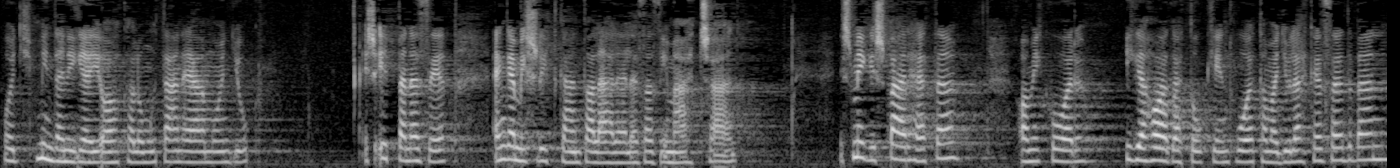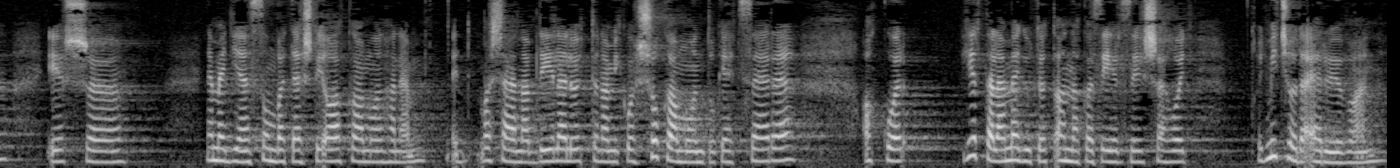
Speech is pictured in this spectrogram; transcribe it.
hogy minden igei alkalom után elmondjuk. És éppen ezért engem is ritkán talál el ez az imádság. És mégis pár hete, amikor ige hallgatóként voltam a gyülekezetben, és nem egy ilyen szombatesti alkalmon, hanem egy vasárnap délelőttön, amikor sokan mondtuk egyszerre, akkor hirtelen megütött annak az érzése, hogy, hogy micsoda erő van,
